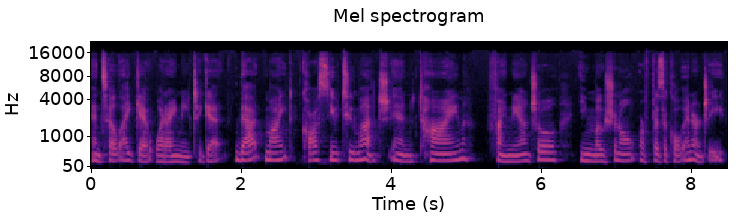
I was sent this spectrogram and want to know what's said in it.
until I get what I need to get. That might cost you too much in time, financial, emotional, or physical energy.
